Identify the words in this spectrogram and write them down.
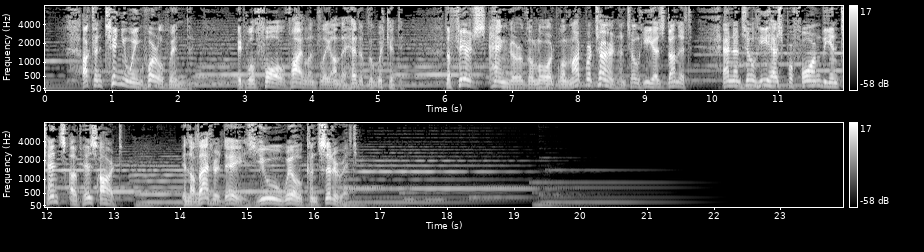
a continuing whirlwind. It will fall violently on the head of the wicked. The fierce anger of the Lord will not return until he has done it, and until he has performed the intents of his heart. In the latter days you will consider it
